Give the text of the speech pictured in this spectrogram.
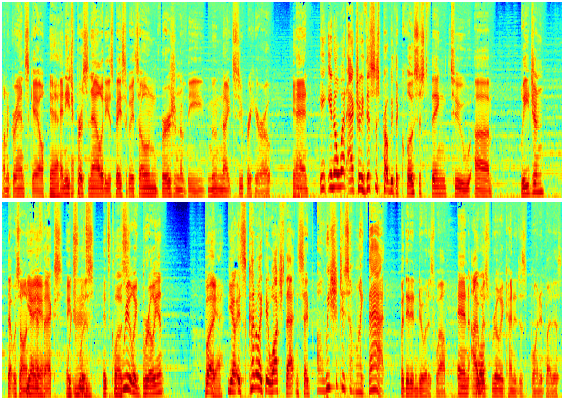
on a grand scale. Yeah. and each personality is basically its own version of the Moon Knight superhero. Yeah. And you know what? Actually, this is probably the closest thing to um Legion that was on Yeah, yeah. FX, which it's, was it's close. really brilliant. But Yeah. you know, it's kind of like they watched that and said, "Oh, we should do something like that," but they didn't do it as well. And I Well- was really kind of disappointed by this.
